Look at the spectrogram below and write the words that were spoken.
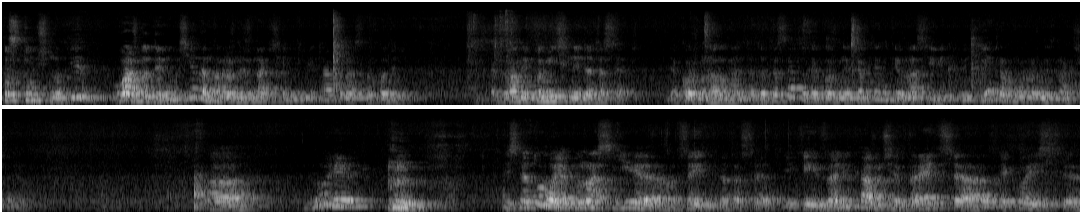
поштучно і уважно дивимося, є там дорожній знак чи ні. І так у нас виходить так званий помічений датасет. Для кожного елемента датасету, для кожної картинки у нас є відповідь, є там дорожній знак чи. А, ну і Після того, як у нас є цей датасет, який, взагалі кажучи, береться з якоїсь е,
